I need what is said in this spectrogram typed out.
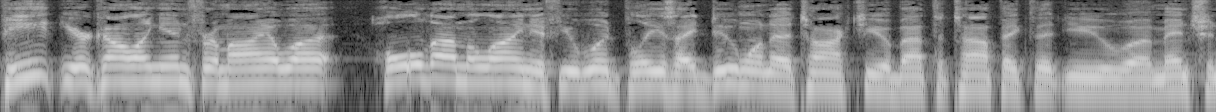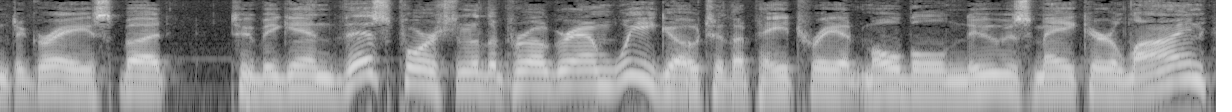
Pete, you're calling in from Iowa. Hold on the line if you would, please. I do want to talk to you about the topic that you uh, mentioned to Grace, but to begin this portion of the program, we go to the Patriot Mobile Newsmaker line.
